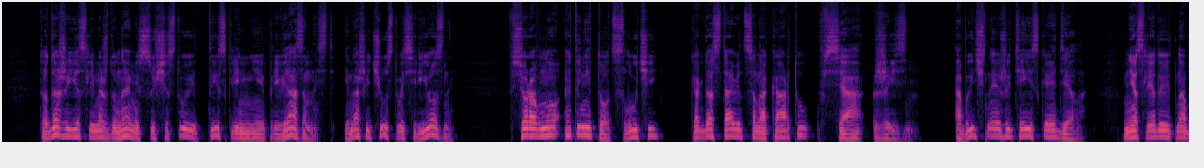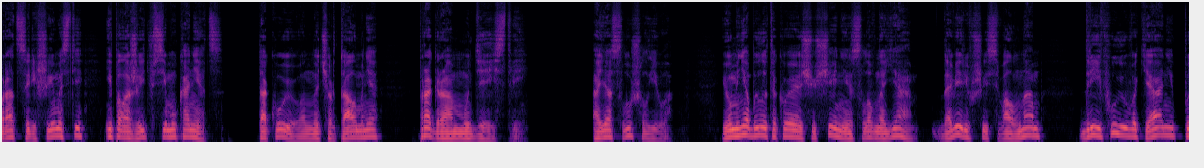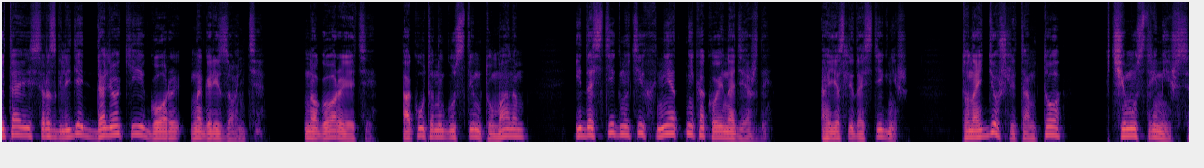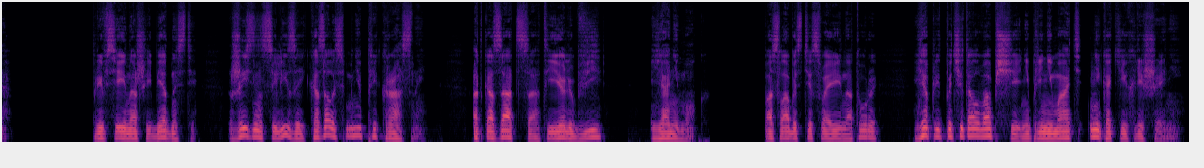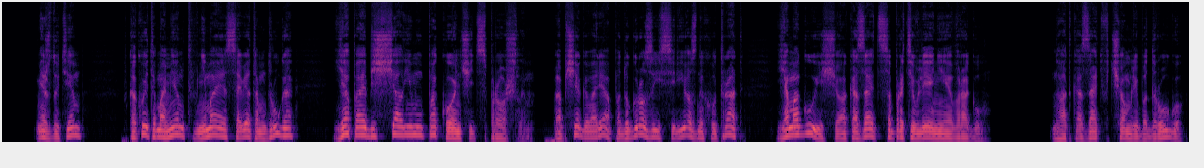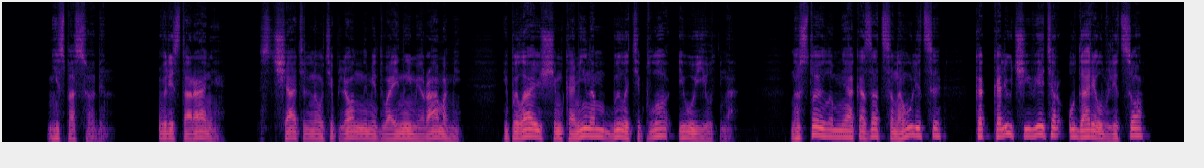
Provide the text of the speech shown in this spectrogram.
то даже если между нами существует искренняя привязанность и наши чувства серьезны, все равно это не тот случай, когда ставится на карту вся жизнь. Обычное житейское дело. Мне следует набраться решимости и положить всему конец. Такую он начертал мне программу действий. А я слушал его, и у меня было такое ощущение, словно я, доверившись волнам, дрейфую в океане, пытаясь разглядеть далекие горы на горизонте. Но горы эти окутаны густым туманом, и достигнуть их нет никакой надежды. А если достигнешь, то найдешь ли там то, к чему стремишься? При всей нашей бедности жизнь с Элизой казалась мне прекрасной. Отказаться от ее любви я не мог. По слабости своей натуры я предпочитал вообще не принимать никаких решений. Между тем, в какой-то момент, внимая советом друга, я пообещал ему покончить с прошлым. Вообще говоря, под угрозой серьезных утрат я могу еще оказать сопротивление врагу. Но отказать в чем-либо другу не способен. В ресторане с тщательно утепленными двойными рамами и пылающим камином было тепло и уютно но стоило мне оказаться на улице, как колючий ветер ударил в лицо,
